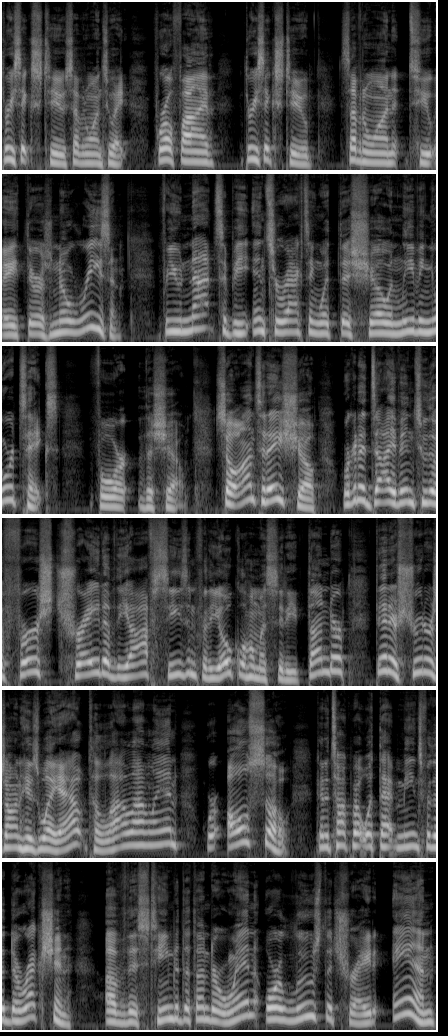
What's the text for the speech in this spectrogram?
362 7128. 405 362 7128. There is no reason for you not to be interacting with this show and leaving your takes for the show. So, on today's show, we're going to dive into the first trade of the offseason for the Oklahoma City Thunder. Dennis Schroeder's on his way out to La La Land. We're also going to talk about what that means for the direction of this team. Did the Thunder win or lose the trade? And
